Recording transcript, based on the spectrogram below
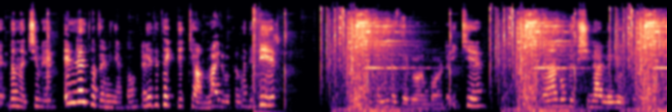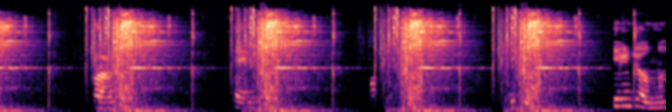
E, Ben açayım. E, Emre'nin totemini yapalım. Evet. 7 tekli 2 anla. Haydi bakalım. Hadi bir. Totemini de seviyorum bu arada. 2. Genelde o da bir şeyler veriyor çünkü. 4. 5. 7. Birinci onlu.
